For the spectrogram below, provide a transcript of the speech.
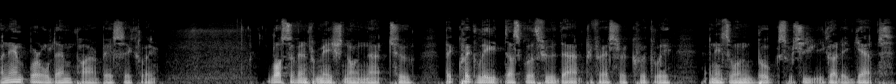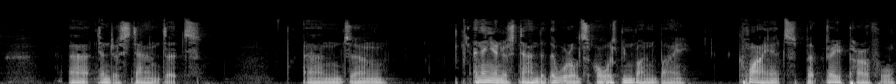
An world empire, basically. Lots of information on that too. But Quigley does go through that, Professor Quigley, in his own books, which you, you got to get uh, to understand it. And um, and then you understand that the world's always been run by quiet but very powerful,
